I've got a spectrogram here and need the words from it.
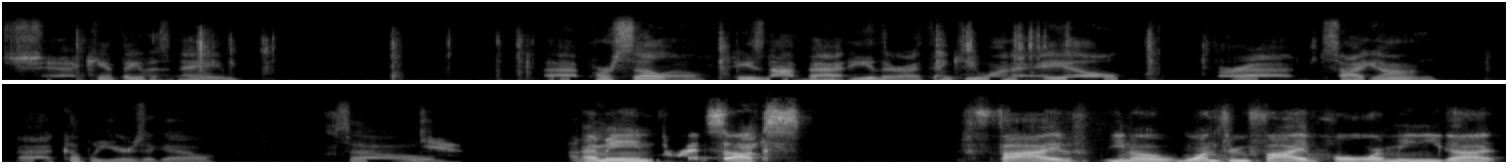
shit, I can't think of his name. Uh, Porcello. He's not bad either. I think he won an AL or a Cy Young uh, a couple years ago. So, yeah I mean, the Red Sox five, you know, one through five hole. I mean, you got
